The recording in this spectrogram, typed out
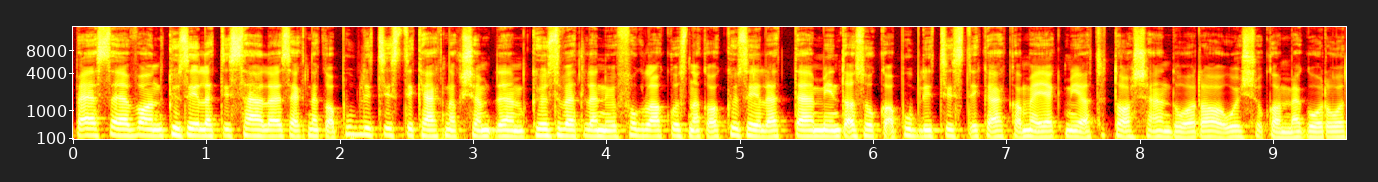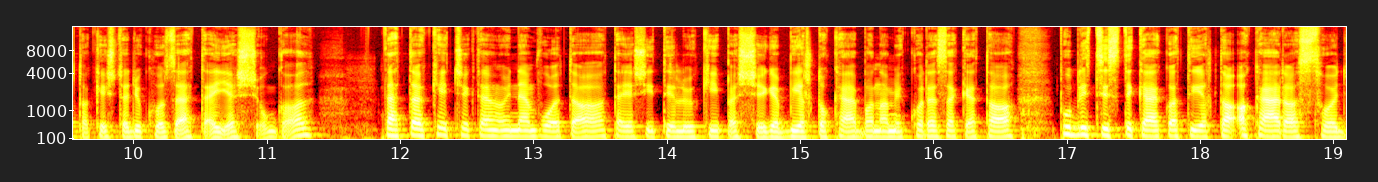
persze van közéleti szála ezeknek a publicisztikáknak sem, de nem közvetlenül foglalkoznak a közélettel, mint azok a publicisztikák, amelyek miatt Tarsándorra oly sokan megoroltak, és tegyük hozzá teljes joggal. Tehát kétségtelen, hogy nem volt a teljesítélő képessége birtokában, amikor ezeket a publicisztikákat írta, akár az, hogy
